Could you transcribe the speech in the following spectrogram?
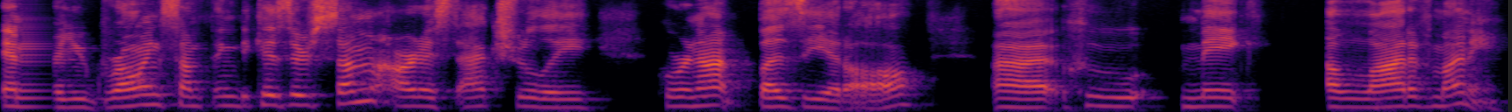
and are you growing something? Because there's some artists actually who are not buzzy at all, uh, who make a lot of money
